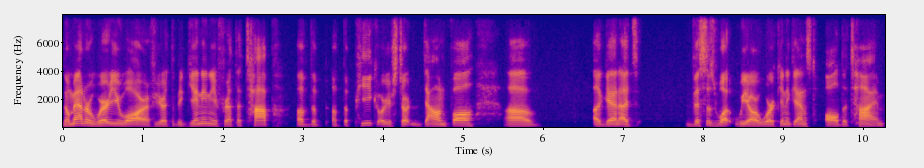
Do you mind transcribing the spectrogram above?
no matter where you are, if you're at the beginning, if you're at the top of the of the peak, or you're starting to downfall, uh, again, it's this is what we are working against all the time.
